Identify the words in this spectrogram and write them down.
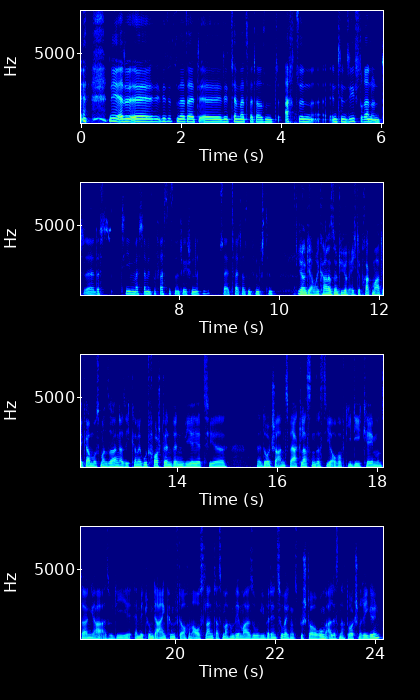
nee also äh, wir sitzen da seit äh, Dezember 2018 intensiv dran und äh, das Team, was damit befasst ist, natürlich schon seit 2015. Ja, und die Amerikaner sind natürlich auch echte Pragmatiker, muss man sagen. Also ich kann mir gut vorstellen, wenn wir jetzt hier äh, Deutsche ans Werk lassen, dass die auch auf die Idee kämen und sagen, ja, also die Ermittlung der Einkünfte auch im Ausland, das machen wir mal so wie bei den Zurechnungsbesteuerungen, alles nach deutschen Regeln.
